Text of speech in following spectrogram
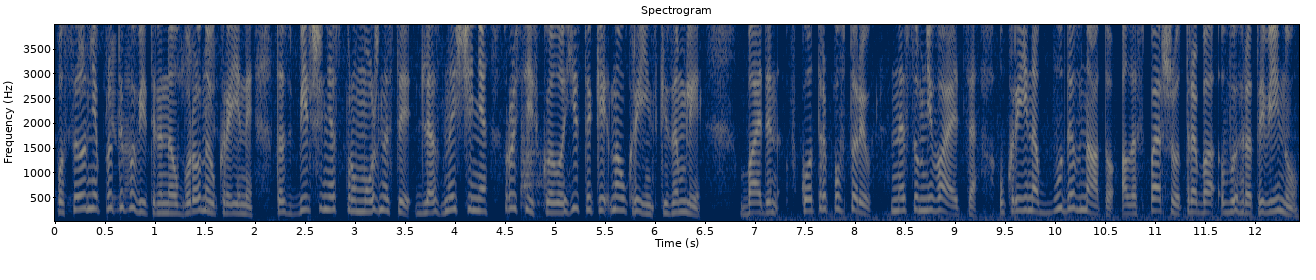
посилення протиповітряної оборони України та збільшення спроможностей для знищення російської логістики на українській землі. Байден вкотре повторив, не сумнівається, Україна буде в НАТО, але спершу треба виграти війну.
